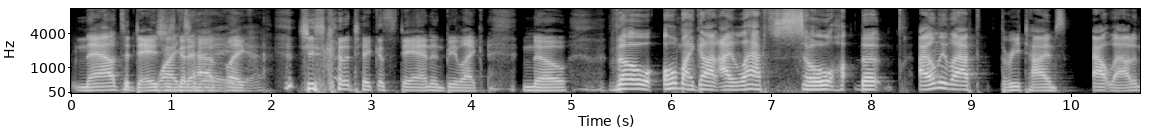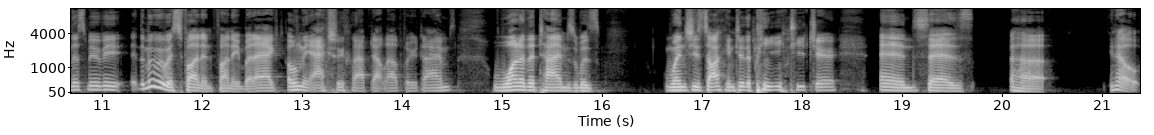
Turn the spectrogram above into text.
now today she's Why gonna have like Yeah. she's gonna take a stand and be like no though oh my god i laughed so the i only laughed three times out loud in this movie the movie was fun and funny but i only actually laughed out loud three times one of the times was when she's talking to the pe teacher and says uh you know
